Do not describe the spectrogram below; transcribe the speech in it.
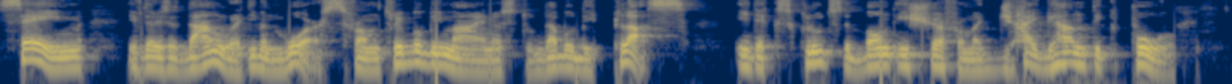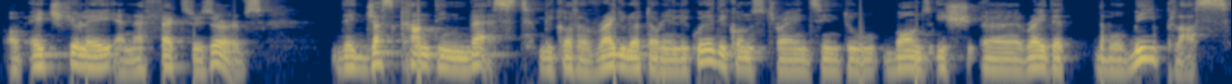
Same if there is a downgrade, even worse, from triple B minus to double B plus, it excludes the bond issuer from a gigantic pool of HQLA and FX reserves. They just can't invest because of regulatory and liquidity constraints into bonds issue, uh, rated double B plus,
